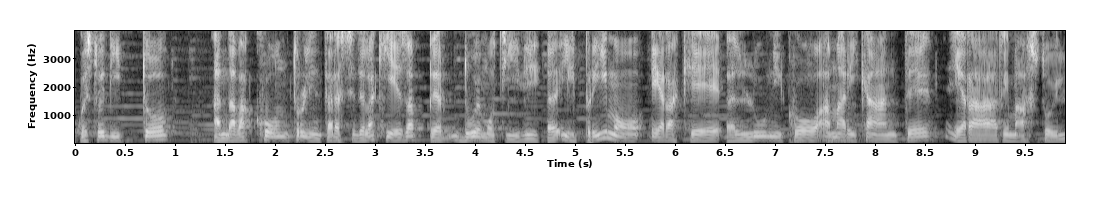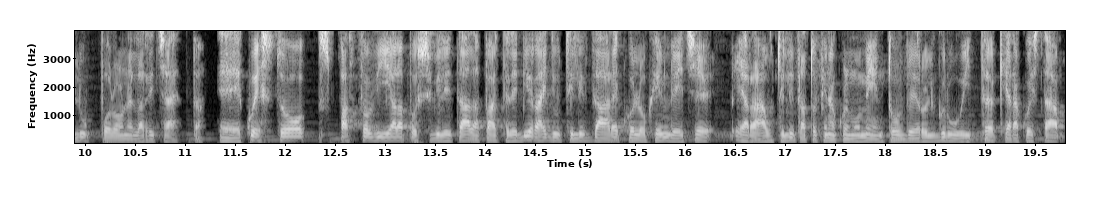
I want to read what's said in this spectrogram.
Questo editto andava contro gli interessi della Chiesa per due motivi. Eh, il primo era che eh, l'unico amaricante era rimasto il luppolo nella ricetta. E questo spazzò via la possibilità da parte dei birrai di utilizzare quello che invece era utilizzato fino a quel momento, ovvero il gruit, che era questa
